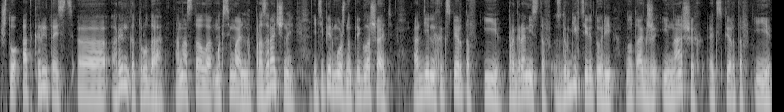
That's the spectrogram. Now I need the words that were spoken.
что открытость э, рынка труда, она стала максимально прозрачной, и теперь можно приглашать отдельных экспертов и программистов с других территорий, но также и наших экспертов и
